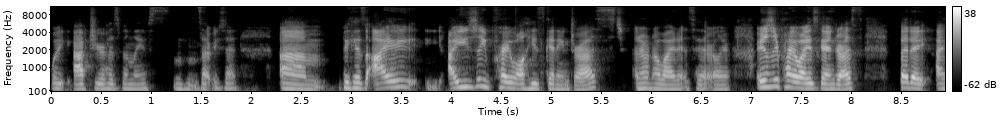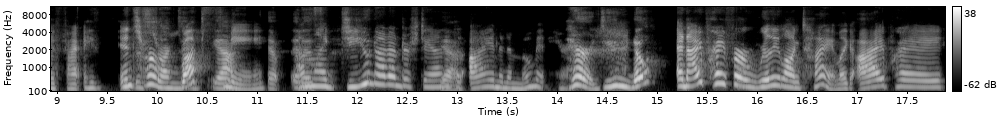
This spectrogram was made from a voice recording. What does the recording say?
wait after your husband leaves. Mm-hmm. Is that what you said? Um, because I I usually pray while he's getting dressed. I don't know why I didn't say that earlier. I usually pray while he's getting dressed, but I I find he interrupts yeah. me. Yep, I'm is. like, do you not understand yeah. that I am in a moment here? Here, do you know and I pray for a really long time. Like I pray,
